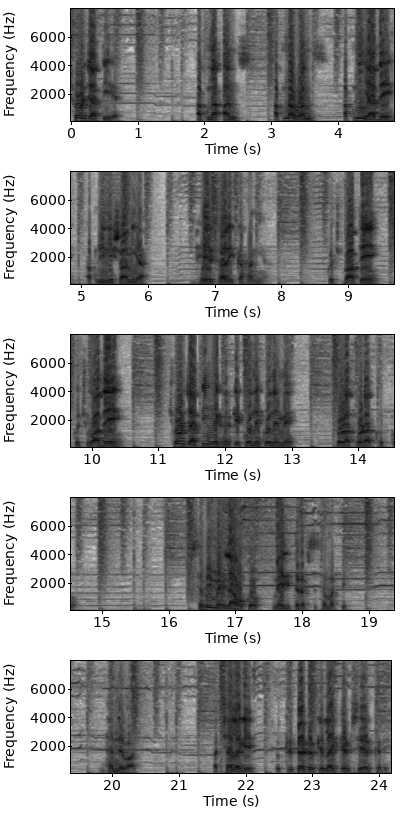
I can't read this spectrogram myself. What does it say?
छोड़ जाती है। अपना अंश, अपना वंश, अपनी यादें, अपनी निशानियाँ, ढेर सारी कहानियाँ। कुछ बातें, कुछ वादे छोड़ जाती है घर के कोने कोने में थोड़ा थोड़ा खुद को। सभी महिलाओं को मेरी तरफ़ से समर्पित। धन्यवाद। अच्छा लगे तो कृपया करके लाइक एंड शेयर करें।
